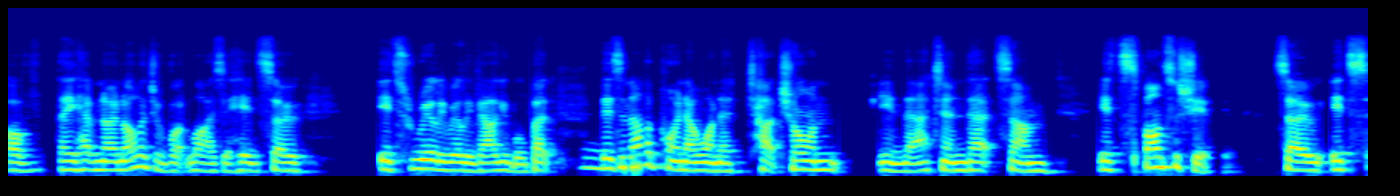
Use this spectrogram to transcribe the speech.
of they have no knowledge of what lies ahead. So it's really really valuable. But mm. there's another point I want to touch on in that, and that's um, it's sponsorship. So it's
